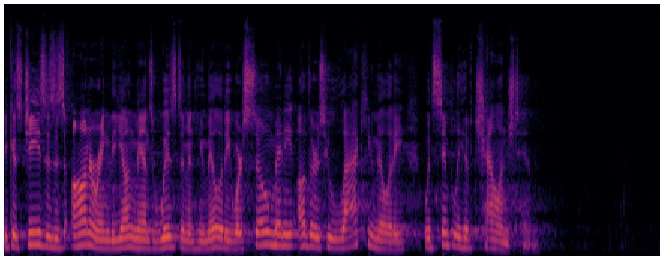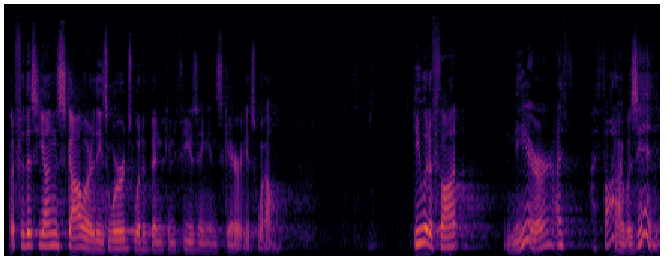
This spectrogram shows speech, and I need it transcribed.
because Jesus is honoring the young man's wisdom and humility, where so many others who lack humility would simply have challenged him. But for this young scholar, these words would have been confusing and scary as well. He would have thought, Near? I, th- I thought I was in.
